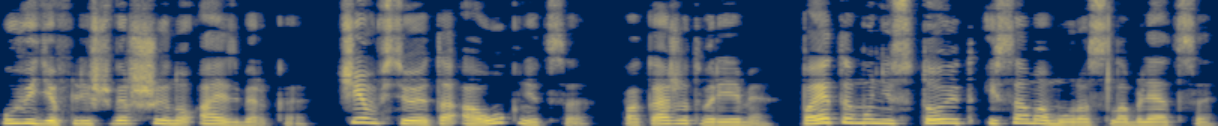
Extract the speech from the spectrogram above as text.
увидев лишь вершину айсберга, чем все это аукнется, покажет время. Поэтому не стоит и самому расслабляться,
